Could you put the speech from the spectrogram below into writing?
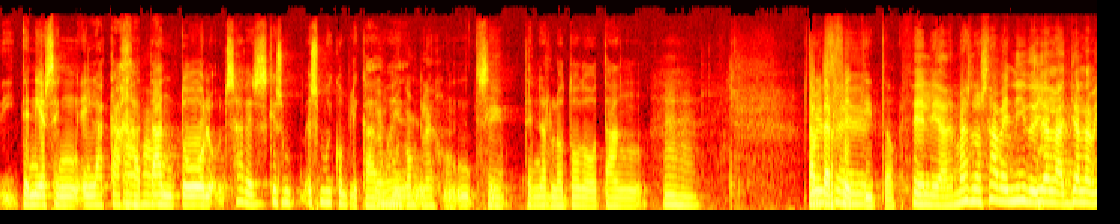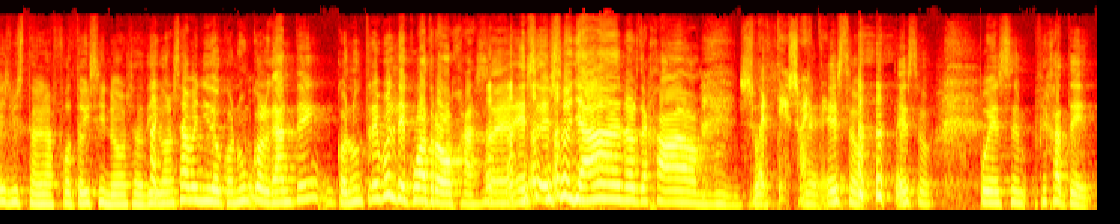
y tenías en, en la caja Ajá. tanto, lo- ¿sabes? Es que es, un- es muy complicado. Es muy ¿eh? complejo, Mm, Sí, sí. tenerlo todo tan, tan Pues, eh, perfectito. Celia, además nos ha venido, ya la, ya la habéis visto en la foto y si no os lo digo, nos ha venido con un colgante, con un trébol de cuatro hojas. Eh, eso, eso ya nos deja... mm, Suerte, suerte. eh, Eso, eso. Pues eh, fíjate,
